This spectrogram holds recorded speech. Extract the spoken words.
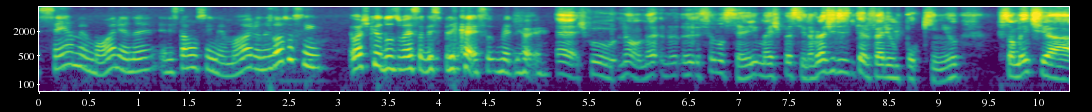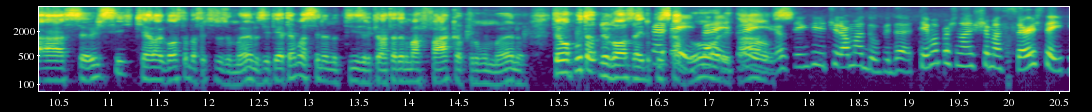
sem a memória, né? Eles estavam sem memória, um negócio assim. Eu acho que o Duz vai saber explicar isso melhor. É, tipo, não, não- isso eu não sei, mas, tipo assim, na verdade eles interferem um pouquinho, Principalmente a, a Cersei, que ela gosta bastante dos humanos, e tem até uma cena no teaser que ela tá dando uma faca pra um humano. Tem uma puta negócio aí do Peraí, pescador peraí, e tal. peraí. Eu tenho que tirar uma dúvida. Tem uma personagem que chama Cersei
